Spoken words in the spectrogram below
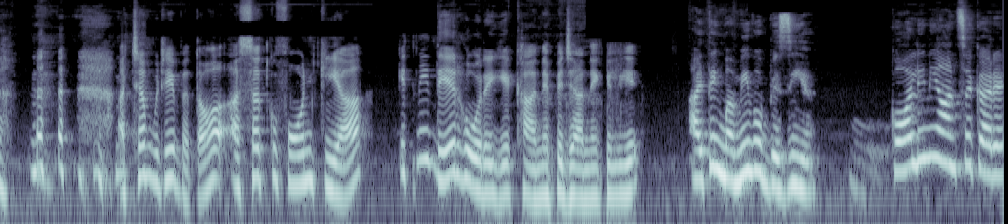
अच्छा मुझे बताओ असद को फ़ोन किया कितनी देर हो रही है खाने पे जाने के लिए? आई थिंक मम्मी वो बिज़ी हैं। कॉल ही नहीं आंसर करे।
